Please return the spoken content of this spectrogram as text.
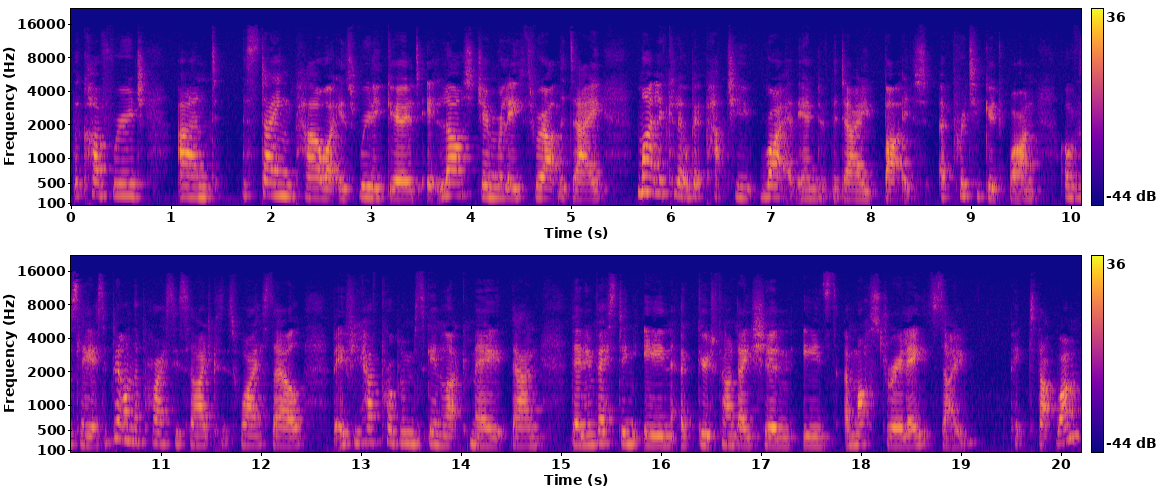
the coverage and the staying power is really good. It lasts generally throughout the day. Might look a little bit patchy right at the end of the day, but it's a pretty good one. Obviously, it's a bit on the pricey side because it's YSL, but if you have problem skin like me, then, then investing in a good foundation is a must really, so picked that one.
